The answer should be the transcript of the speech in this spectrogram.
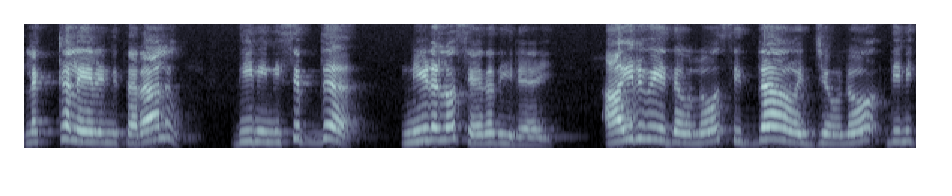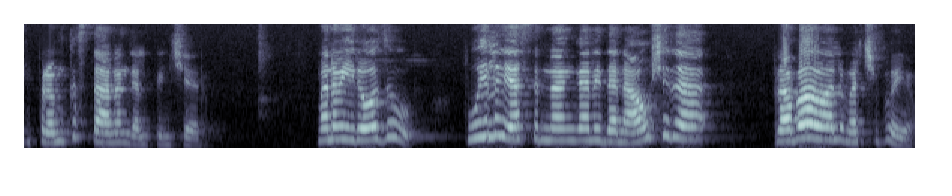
లెక్కలేని తరాలు దీని నిశ్శబ్ద నీడలో సేదదీరాయి ఆయుర్వేదంలో సిద్ధ వైద్యంలో దీనికి ప్రముఖ స్థానం కల్పించారు. మనం ఈరోజు పూజలు చేస్తున్నాం కానీ దాని ఔషధ ప్రభావాలు మర్చిపోయాం.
